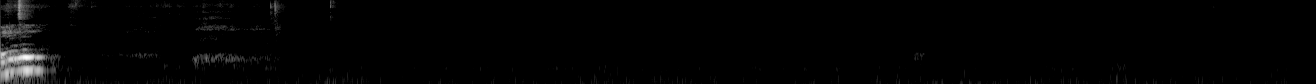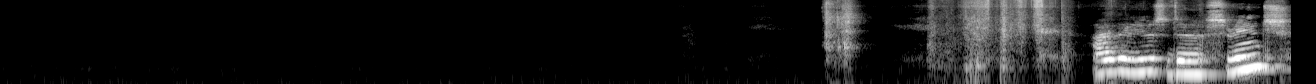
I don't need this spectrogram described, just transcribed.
Okay. I will use the syringe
